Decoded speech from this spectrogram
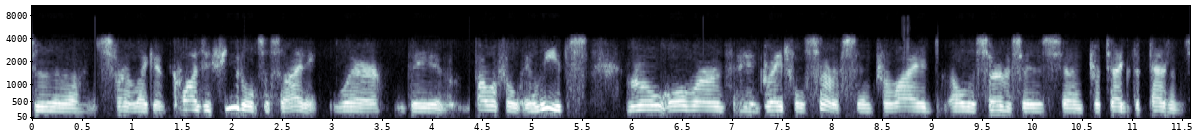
to uh, sort of like a quasi-feudal society where the powerful elites rule over the grateful serfs and provide all the services and protect the peasants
